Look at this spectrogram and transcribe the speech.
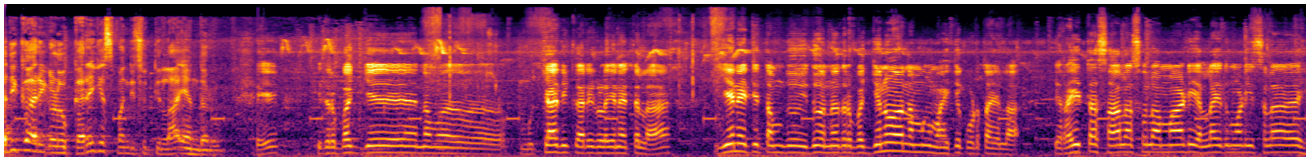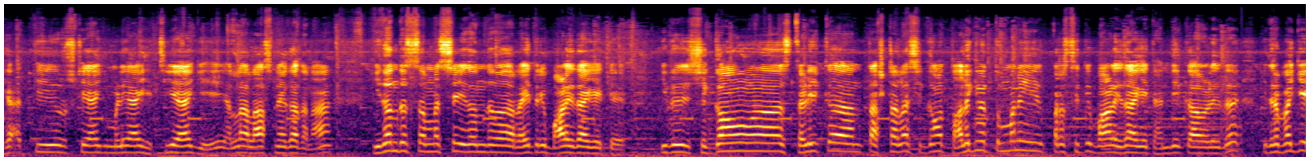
ಅಧಿಕಾರಿಗಳು ಕರೆಗೆ ಸ್ಪಂದಿಸುತ್ತಿಲ್ಲ ಎಂದರು. ಇದ್ರ ಬಗ್ಗೆ ನಮ್ಮ ಮುಖ್ಯಾಧಿಕಾರಿಗಳು ಏನೈತಲ್ಲ, ಏನೈತಿ ತಮ್ಮದು ಇದು ಅನ್ನೋದ್ರ ಬಗ್ಗೆನೂ ನಮ್ಗೆ ಮಾಹಿತಿ ಕೊಡ್ತಾ ಇಲ್ಲ. ರೈತ ಸಾಲ ಸೂಲ ಮಾಡಿ, ಎಲ್ಲ ಇದು ಮಾಡಿ, ಈ ಸಲ ಅತಿವೃಷ್ಟಿಯಾಗಿ, ಮಳೆಯಾಗಿ ಹೆಚ್ಚಿಗೆ ಆಗಿ ಎಲ್ಲ ಲಾಸ್ನೇ ಅದನ. ಇದೊಂದು ಸಮಸ್ಯೆ, ಇದೊಂದು ರೈತರಿಗೆ ಭಾಳ ಇದಾಗೈತೆ. ಇದು ಸಿಗ್ಗಾಂವ ಸ್ಥಳೀಕ ಅಂತ ಅಷ್ಟಲ್ಲ ಸಿಗ್ಗಾಂವ ತಾಲೂಕಿನ ತುಂಬಾ ಈ ಪರಿಸ್ಥಿತಿ ಭಾಳ ಇದಾಗೈತೆ ಹಂದಿ ಕಾವಳಿದು ಇದ್ರ ಬಗ್ಗೆ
